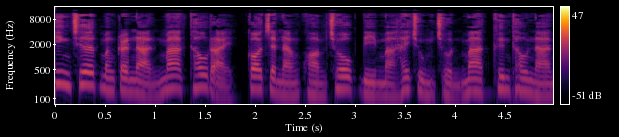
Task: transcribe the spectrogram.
ยิ่งเชิดมังกรนานมากเท่าไหร่ ก็จะนำความโชคดีมาให้ชุมชนมากขึ้นเท่านั้น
